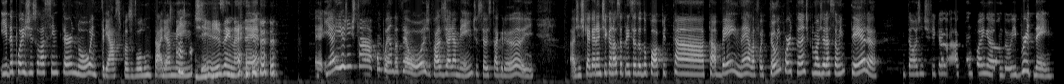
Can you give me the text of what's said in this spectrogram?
e depois disso ela se internou, entre aspas, voluntariamente, Dizem, né? né? É, e aí a gente tá acompanhando até hoje, quase diariamente, o seu Instagram, e a gente quer garantir que a nossa princesa do pop tá, tá bem, né? Ela foi tão importante para uma geração inteira, então a gente fica acompanhando. E Britney,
